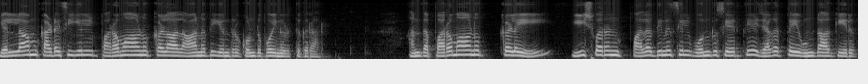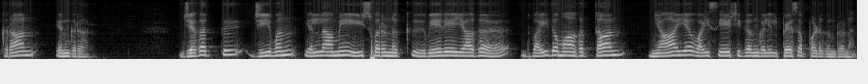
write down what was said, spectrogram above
எல்லாம் கடைசியில் பரமாணுக்களால் ஆனது என்று கொண்டு போய் நிறுத்துகிறார். அந்த பரமாணுக்களை ஈஸ்வரன் பல தினசில் ஒன்று சேர்த்தே ஜகத்தை உண்டாக்கி இருக்கிறான் என்கிறார். ஜெகத்து ஜீவன் எல்லாமே ஈஸ்வரனுக்கு வேறேயாக துவைதமாகத்தான் நியாய வைசேஷிகங்களில் பேசப்படுகின்றன.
